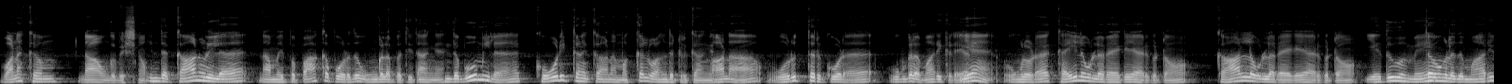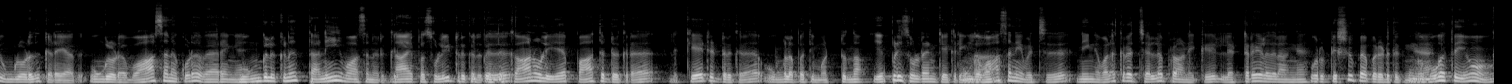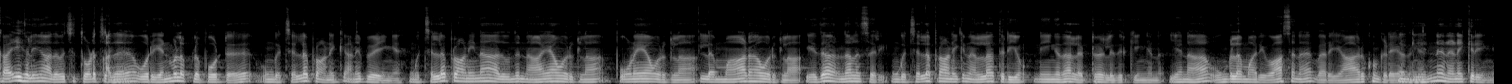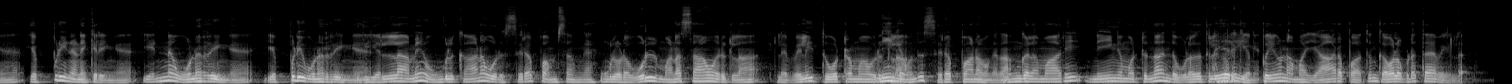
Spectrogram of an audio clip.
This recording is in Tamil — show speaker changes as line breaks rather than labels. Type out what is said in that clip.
வணக்கம் நான் உங்கள் விஷ்ணு. இந்த காணொளியில் நாம் இப்போ பார்க்க போகிறது உங்களை பற்றி தாங்க. இந்த பூமியில் கோடிக்கணக்கான மக்கள் வாழ்ந்துட்டு இருக்காங்க. ஆனால் ஒருத்தர் கூட உங்களை மாதிரி கிடையாது. ஏன்? உங்களோட கையில் உள்ள ரேகையாக இருக்கட்டும் காலில் உள்ள ரேகையாக இருக்கட்டும் எதுவுமே உங்களது மாதிரி உங்களோடது கிடையாது. உங்களோட வாசனை கூட வேறங்க. உங்களுக்குன்னு தனி வாசனை இருக்குது நான் இப்போ சொல்லிட்டு இருக்கிறது இந்த காணொளியை பார்த்துட்டு இருக்கிற இல்லை கேட்டுட்டு இருக்கிற உங்களை பற்றி மட்டும்தான். எப்படி சொல்கிறேன்னு கேட்குறீங்க உங்கள் வாசனையை வச்சு நீங்கள் வளர்க்குற செல்ல பிராணிக்கு லெட்டரே எழுதலாங்க. ஒரு டிஷ்யூ பேப்பர் எடுத்துக்கோங்க. முகத்தையும் கைகளையும் அதை வச்சு தொடச்சி அதை ஒரு என்வலப்பில் போட்டு உங்கள் செல்ல பிராணிக்கு அனுப்பி வைங்க. உங்கள் செல்ல பிராணினா அது வந்து நாயாகவும் இருக்கலாம் பூனையாகவும் இருக்கலாம் இல்லை மாடாகவும் இருக்கலாம். எதாக இருந்தாலும் சரி உங்கள் செல்ல பிராணிக்கு நல்லா தெரியும். நீங்கள் தான் லெட்டர் எழுதிருக்கீங்கன்னு. ஏன்னா உங்களை மாதிரி வாசனை வேற யாருக்கும் கிடையாது என்ன நினைக்கிறீங்க? எப்படி நினைக்கிறீங்க? என்ன உணர்றீங்க? எப்படி உணர்றீங்க? இது எல்லாமே உங்களுக்கான ஒரு சிறப்பு அம்சங்க. உங்களோட உள் மனசாவும் இருக்கலாம் இல்லை வெளி தோற்றமாகவும் இருக்கலாம். நீங்க வந்து சிறப்பானவங்க தான். உங்களை மாதிரி நீங்க மட்டும்தான் இந்த உலகத்திலேயே எப்பயும் நம்ம யாரை பார்த்தும் கவலைப்பட தேவையில்லை.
